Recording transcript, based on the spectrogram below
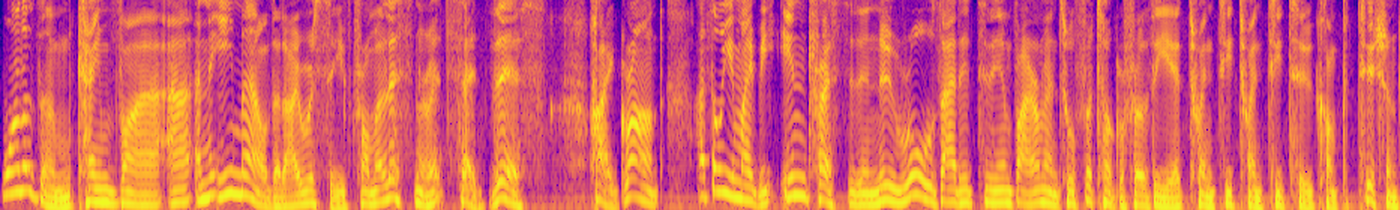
One of them came via uh, an email that I received from a listener. It said this. Hi, Grant. I thought you might be interested in new rules added to the Environmental Photographer of the Year 2022 competition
